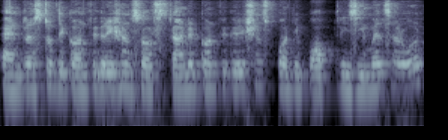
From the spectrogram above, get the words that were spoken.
and rest of the configurations are standard configurations for the POP3's email server.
